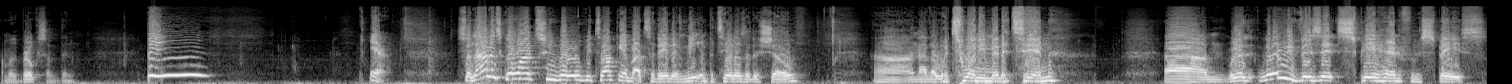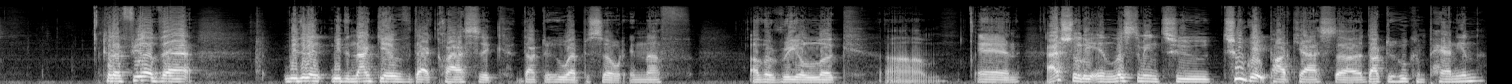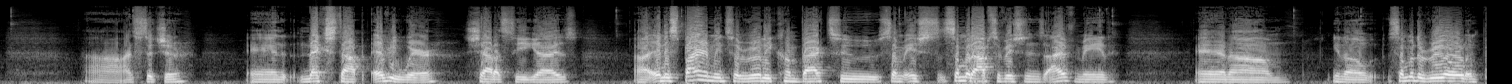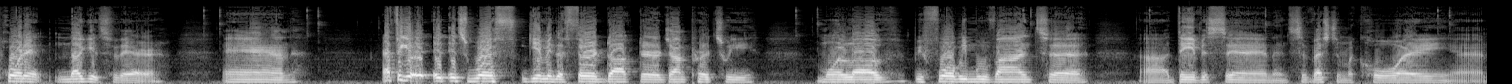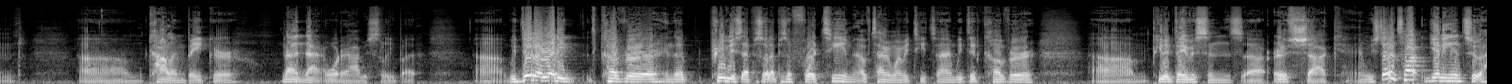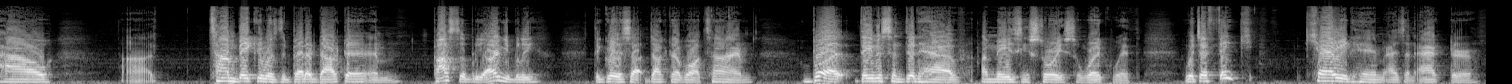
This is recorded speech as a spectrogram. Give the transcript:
I almost broke something. Bing. Yeah. So now let's go on to what we'll be talking about today, the meat and potatoes of the show. Uh, now that we're 20 minutes in, um, we're, we're, gonna, revisit Spearhead from Space because I feel that we didn't we did not give that classic Doctor Who episode enough of a real look. Um, and actually, in listening to two great podcasts, uh, Doctor Who Companion uh, on Stitcher and Next Stop Everywhere. Shout outs to you guys. Uh, it inspired me to really come back to some some of the observations I've made, and um, you know some of the real important nuggets there. And I think it, it, it's worth giving the third Doctor, Jon Pertwee, more love before we move on to uh, Davison and Sylvester McCoy and um, Colin Baker, not in that order, obviously, but uh, we did already cover in the previous episode, episode 14 of Time and Tea Time. We did cover um, Peter Davison's uh, Earthshock, and we started talk- getting into how uh, Tom Baker was the better doctor and possibly, arguably, the greatest doctor of all time. But Davison did have amazing stories to work with, which I think carried him as an actor.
